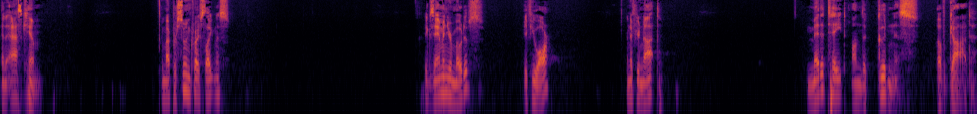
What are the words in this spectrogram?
And ask Him, Am I pursuing Christ's likeness? Examine your motives if you are. And if you're not, meditate on the goodness of God.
